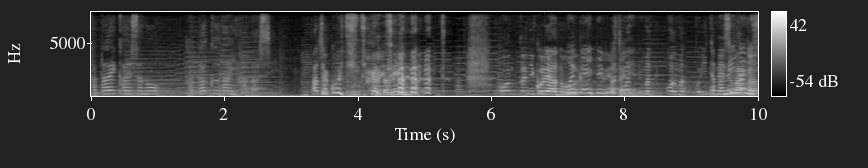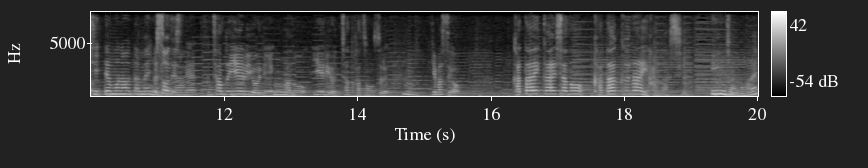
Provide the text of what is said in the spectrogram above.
硬い会社の硬くない話。めっちゃ声ちっちゃかったね 本当にこれあのもう一回言ってみようかね。ままこれまこれインターネットみんなに知ってもらうためにそうですね。ちゃんと言えるように、うん、あの言えるようにちゃんと発音する。うん、いきますよ。硬い会社の硬くない話。いいんじゃない？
